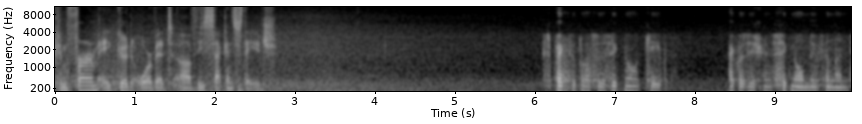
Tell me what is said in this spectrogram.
confirm a good orbit of the second stage. Expected loss of signal, Cape. Acquisition signal, Newfoundland.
